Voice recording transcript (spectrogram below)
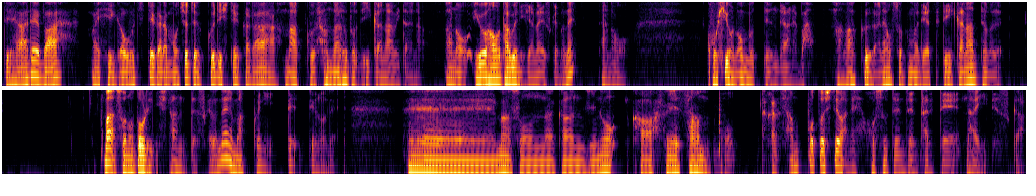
であれば、まあ、日が落ちてからもうちょっとゆっくりしてから、マックドナルドでいいかな、みたいな。あの、夕飯を食べにじゃないですけどね。あの、コーヒーを飲むっていうんであれば、まあ、マックがね、遅くまでやってていいかなっていうので、まあその通りにしたんですけどね、マックに行ってっていうので。えー、まあそんな感じのカフェ散歩。だから散歩としてはね、歩数全然足りてないですが。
